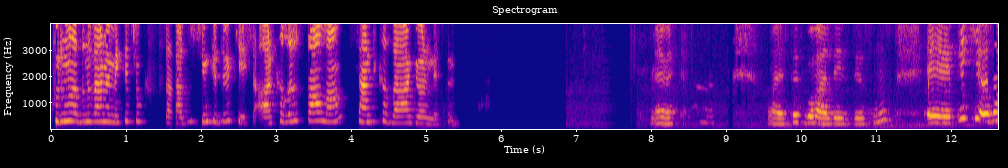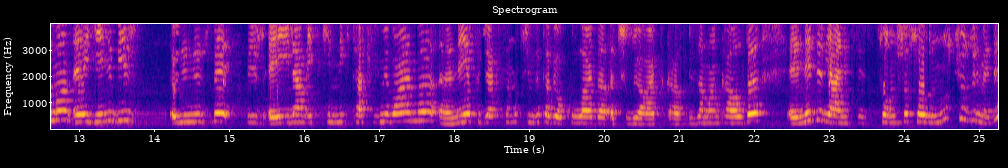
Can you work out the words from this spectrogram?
kurumun adını vermemekte çok ısrarcı. Çünkü diyor ki işte arkaları sağlam, sendika zarar görmesin. Evet. Maalesef bu haldeyiz diyorsunuz. Ee, peki o zaman e, yeni bir önünüzde bir eylem, etkinlik takvimi var mı? Ee, ne yapacaksınız? Şimdi tabii okullar da açılıyor artık az bir zaman kaldı. Ee, nedir yani siz sonuçta sorununuz çözülmedi.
